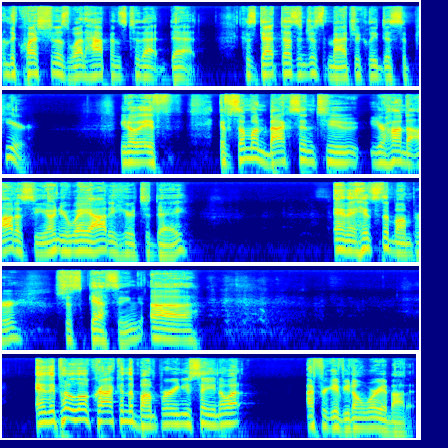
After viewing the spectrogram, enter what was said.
And the question is, what happens to that debt? Because debt doesn't just magically disappear. You know, if if someone backs into your Honda Odyssey on your way out of here today and it hits the bumper, just guessing, uh, and they put a little crack in the bumper and you say, you know what? I forgive you. Don't worry about it.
